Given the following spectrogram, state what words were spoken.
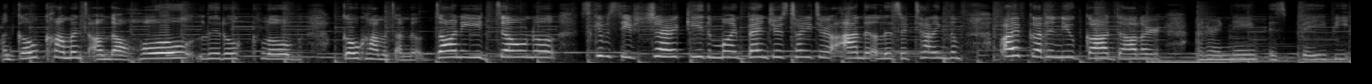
and go comment on the whole little club. Go comment on little Donny, Donald, Skip Steve, Sharky, the Mind Benders, Tiny Turtle, and Little Lizard, telling them I've got a new goddaughter and her name is Baby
